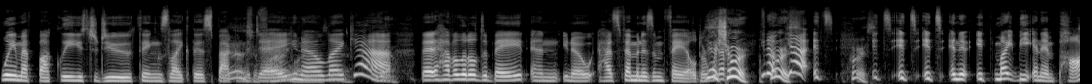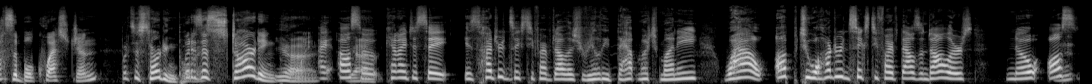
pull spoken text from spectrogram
William F. Buckley used to do things like this back Yeah, in the day. You know, ones, like yeah, yeah, that have a little debate, and you know, has feminism failed or Yeah, whatever. sure, of You know, course, yeah, it's course. it's it's it's and it, it might be an impossible question, But it's a starting point. but it's a starting yeah. point. I also, can I just say, is $165 really that much money? Wow, up to $165,000. No, also,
